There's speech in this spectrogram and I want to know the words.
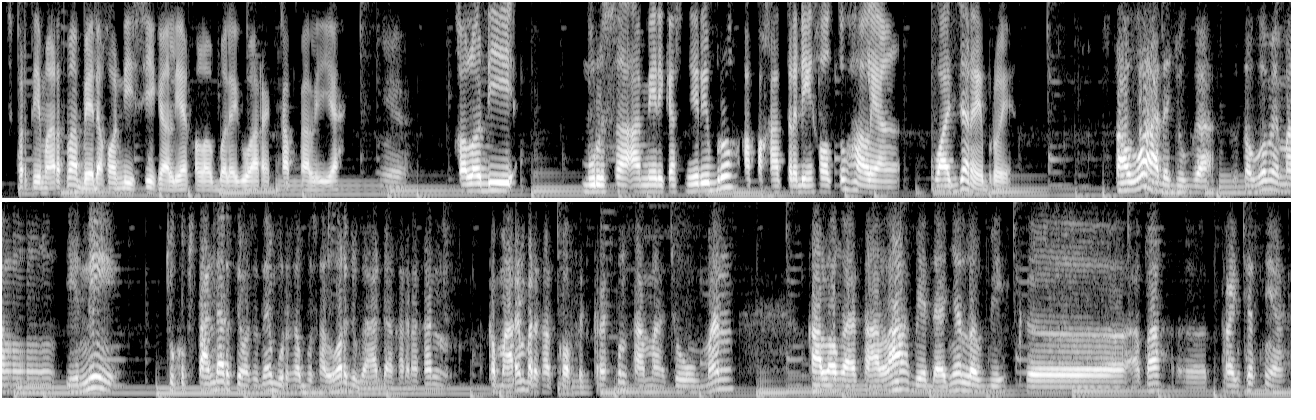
seperti Maret mah beda kondisi kali ya kalau boleh gua rekap kali ya. Yeah. kalau di bursa Amerika sendiri bro apakah trading hold tuh hal yang wajar ya bro ya? Tahu gue ada juga. Tahu gue memang ini cukup standar sih maksudnya bursa-bursa luar juga ada. Karena kan kemarin pada saat covid crash pun sama. Cuman kalau nggak salah bedanya lebih ke apa uh, trenchesnya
